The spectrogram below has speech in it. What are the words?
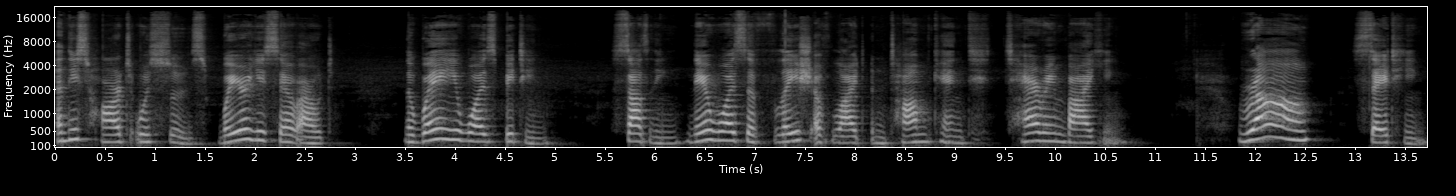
and his heart would soon wear itself out. The way it was beating Suddenly there was a flash of light and Tom came tearing by him. Run, said he.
